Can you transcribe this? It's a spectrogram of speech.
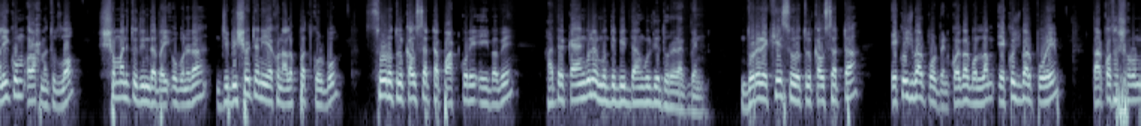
আলাইকুম রহমতুল্লাহ। সম্মানিত দিনদার ভাই ও বোনেরা, যে বিষয়টা নিয়ে এখন আলোকপাত করব, সৌরতুল কাউসারটা পাঠ করে এইভাবে হাতের কায়াঙ্গুলের মধ্যে বিদ্যা আঙ্গুল দিয়ে ধরে রাখবেন। ধরে রেখে সৌরতুল কাউসারটা একুশ বার পড়বেন। কয়বার বললাম? একুশ বার পড়ে তার কথা স্মরণ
